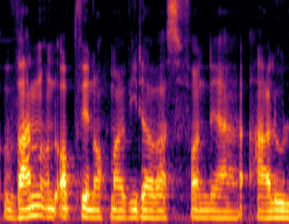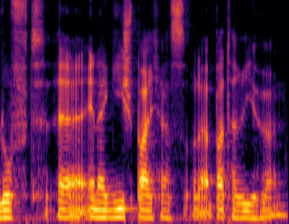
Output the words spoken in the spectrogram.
wann und ob wir nochmal wieder was von der Alu-Luft äh, oder Batterie hören.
